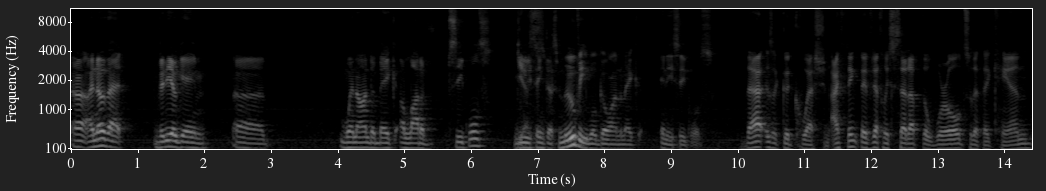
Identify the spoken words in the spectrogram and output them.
uh, I know that video game uh, went on to make a lot of sequels. Do you think this movie will go on to make any sequels? That is a good question. I think they've definitely set up the world so that they can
